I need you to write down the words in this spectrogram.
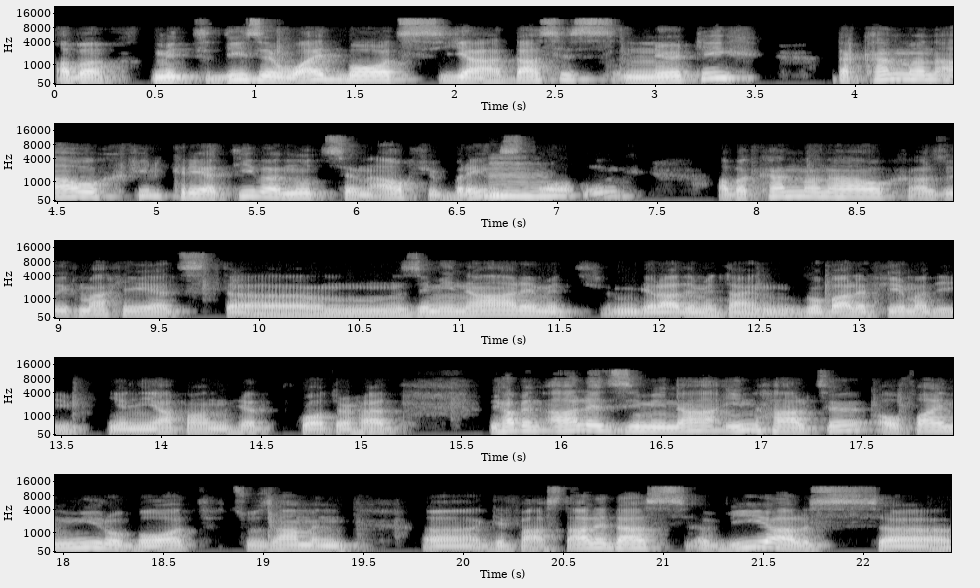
Aber mit diesen Whiteboards, ja, das ist nötig. Da kann man auch viel kreativer nutzen, auch für Brainstorming. Mhm. Aber kann man auch, also ich mache jetzt ähm, Seminare mit, gerade mit einer globalen Firma, die in Japan Headquarter hat. Wir haben alle Seminarinhalte auf ein Miro-Board zusammen gefasst. Alle das wir als äh,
